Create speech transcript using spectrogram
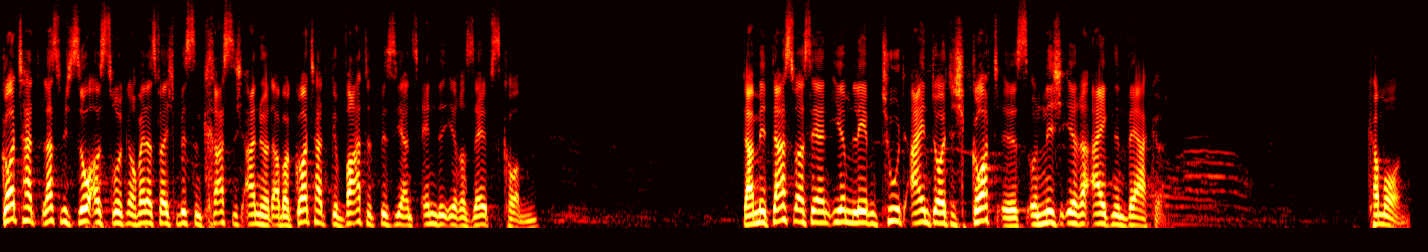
Gott hat, lass mich so ausdrücken, auch wenn das vielleicht ein bisschen krass sich anhört, aber Gott hat gewartet, bis sie ans Ende ihrer selbst kommen damit das, was er in ihrem Leben tut, eindeutig Gott ist und nicht ihre eigenen Werke. Come on.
